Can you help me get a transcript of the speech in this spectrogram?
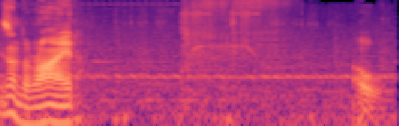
He's on the ride. Oh.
